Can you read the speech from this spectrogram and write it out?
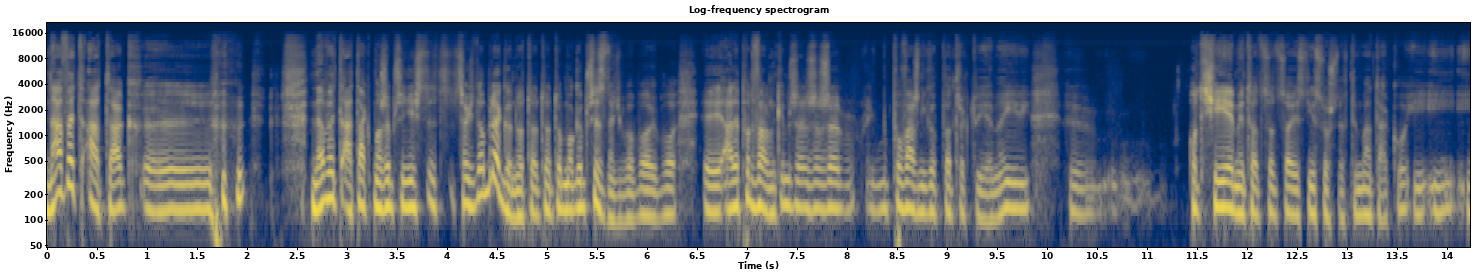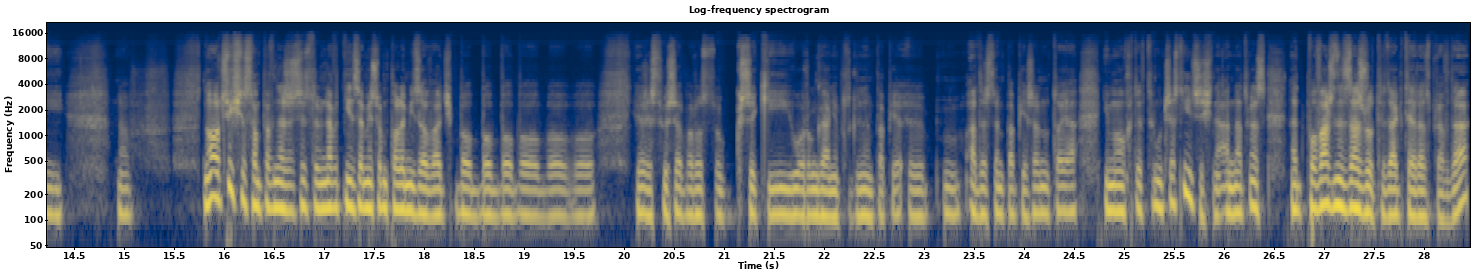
nawet atak, y, nawet atak może przynieść coś dobrego, no to, to, to mogę przyznać, bo, bo, bo, y, ale pod warunkiem, że, że, że poważnie go potraktujemy i odsiejemy to, co, co jest niesłuszne w tym ataku i, i, i no, no oczywiście są pewne rzeczy, z którymi nawet nie zamierzam polemizować, bo, bo, bo, bo, bo, bo jeżeli słyszę po prostu krzyki i urąganie pod względem papie y, adresem papieża, no to ja nie mam ochoty w tym uczestniczyć. No, natomiast nawet poważne zarzuty, tak teraz, prawda,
